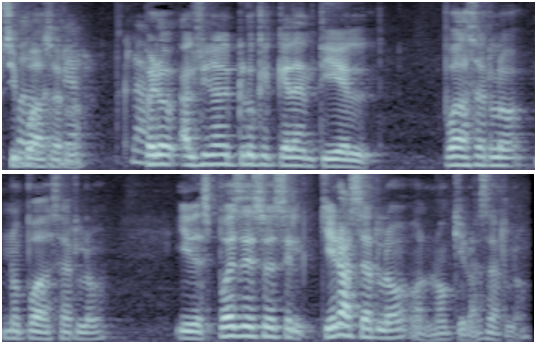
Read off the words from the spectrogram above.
sí puedo, hacerlo. claro. Pero al final creo que queda en ti el, puedo hacerlo, no puedo hacerlo. Y después de eso es el, quiero hacerlo o no quiero hacerlo.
